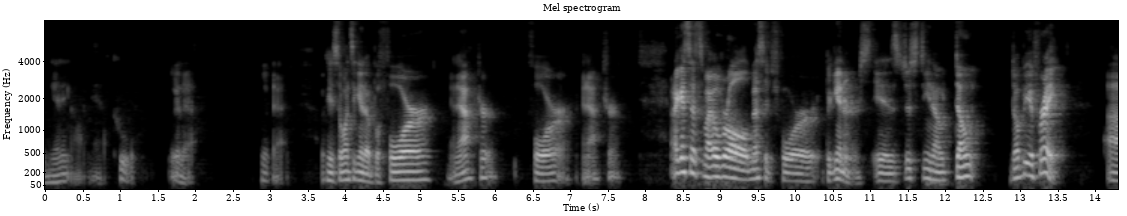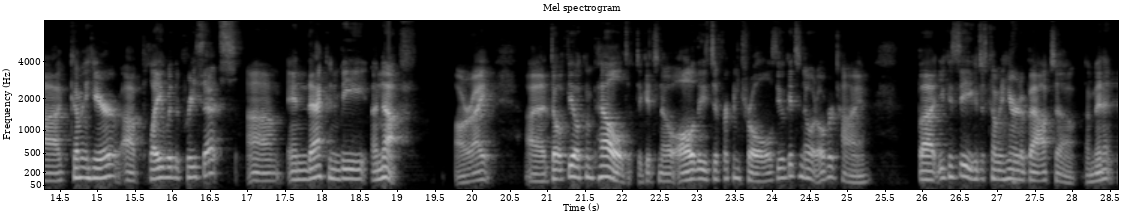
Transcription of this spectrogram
vignetting. Oh, yeah, cool. Look at that. Look at that. Okay, so once again, a before and after, for and after. And I guess that's my overall message for beginners is just, you know, don't don't be afraid. Uh, come in here, uh, play with the presets, um, and that can be enough. All right. Uh, don't feel compelled to get to know all of these different controls. You'll get to know it over time. But you can see you can just come in here in about uh, a minute,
